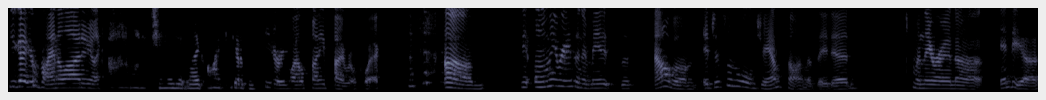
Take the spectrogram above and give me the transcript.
You got your vinyl on and you're like, oh, I don't want to change it. And you're like, oh, I can get up and pee during Wild Honey Pie real quick. um, the only reason it made it to this album, it just was a little jam song that they did when they were in uh India.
